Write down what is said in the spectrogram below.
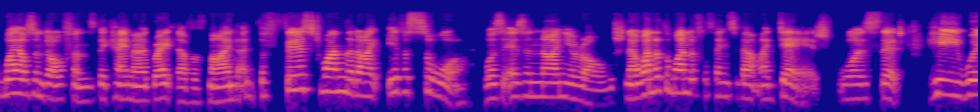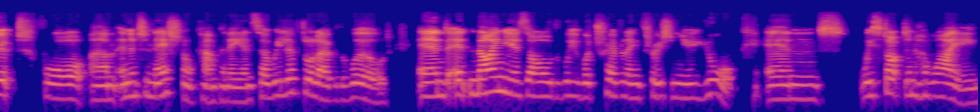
whales and dolphins became a great love of mine. The first one that I ever saw was as a nine year old. Now, one of the wonderful things about my dad was that he worked for um, an international company, and so we lived all over the world. And at nine years old, we were traveling through to New York and we stopped in Hawaii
